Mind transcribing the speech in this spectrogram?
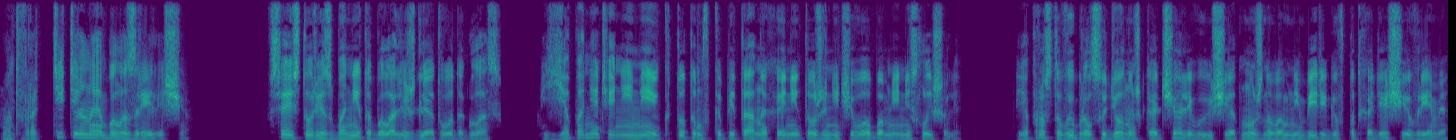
Отвратительное было зрелище. Вся история с Бонита была лишь для отвода глаз. Я понятия не имею, кто там в капитанах, и они тоже ничего обо мне не слышали. Я просто выбрал суденышко, отчаливающее от нужного мне берега в подходящее время,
